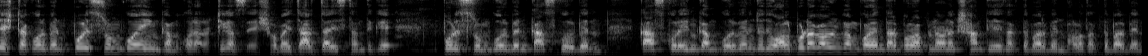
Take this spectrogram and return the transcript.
চেষ্টা করবেন পরিশ্রম করে ইনকাম করার, ঠিক আছে? সবাই যার যার স্থান থেকে পরিশ্রম করবেন, কাজ করবেন, কাজ করে ইনকাম করবেন। যদি অল্প টাকাও ইনকাম করেন তারপর আপনারা অনেক শান্তিতে থাকতে পারবেন, ভালো থাকতে পারবেন।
